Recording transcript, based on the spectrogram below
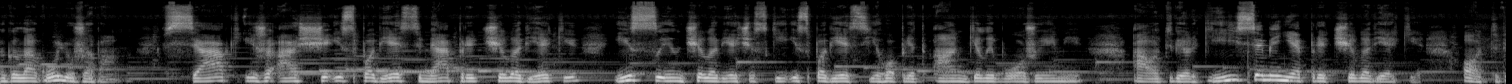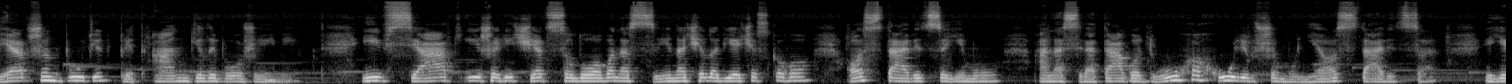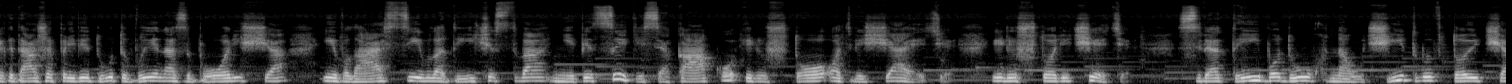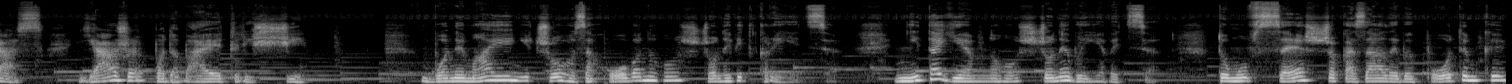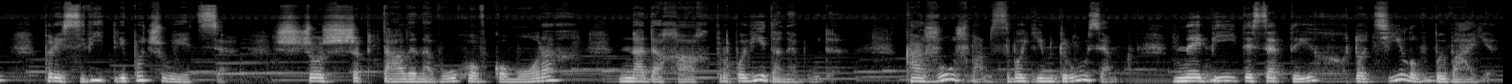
Глаголю же вам, всяк и же аще исповесть мя пред человеки, и Сын Человеческий исповесть Его пред ангелы Божиими, а отвергися меня пред человеки, отвержен будет пред ангелы Божиими. И всяк, и же речет слово на Сына Человеческого, оставится ему, а на Святаго Духа хулившему не оставится. Егда же приведут вы на сборища и власти и владычества, не пецитеся, како или что отвещаете, или что речете. Святий бо Дух научит ви в той час, я же подобає тріщі. Бо немає нічого захованого, що не відкриється, ні таємного, що не виявиться. Тому все, що казали ви потемки, при світлі почується, що ж шептали на вухо в коморах, на дахах проповідане буде. Кажу ж вам своїм друзям, не бійтеся тих, хто тіло вбиває,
